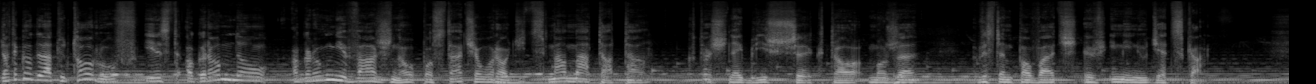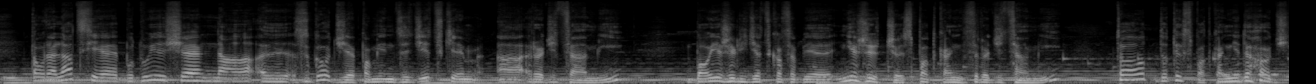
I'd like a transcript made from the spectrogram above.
Dlatego dla tutorów jest ogromną, ogromnie ważną postacią rodzic, mama, tata, ktoś najbliższy, kto może występować w imieniu dziecka. Tą relację buduje się na e, zgodzie pomiędzy dzieckiem a rodzicami, bo jeżeli dziecko sobie nie życzy spotkań z rodzicami, to do tych spotkań nie dochodzi.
